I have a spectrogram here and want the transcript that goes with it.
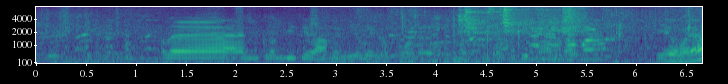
શું? હવે વિક્રમજી આમે વેવાઈનો ફોન એ હોય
